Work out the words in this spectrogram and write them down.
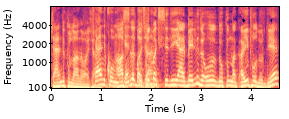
Kendi kulağına bacağına. Kendi koluna, Aslında kendi bacağına. dokunmak istediği yer belli de onu dokunmak ayıp olur diye.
